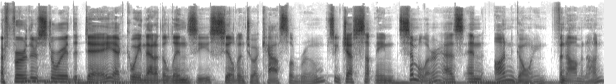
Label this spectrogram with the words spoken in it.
A further story of the day, echoing that of the Lindsays sealed into a castle room, suggests something similar as an ongoing phenomenon.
